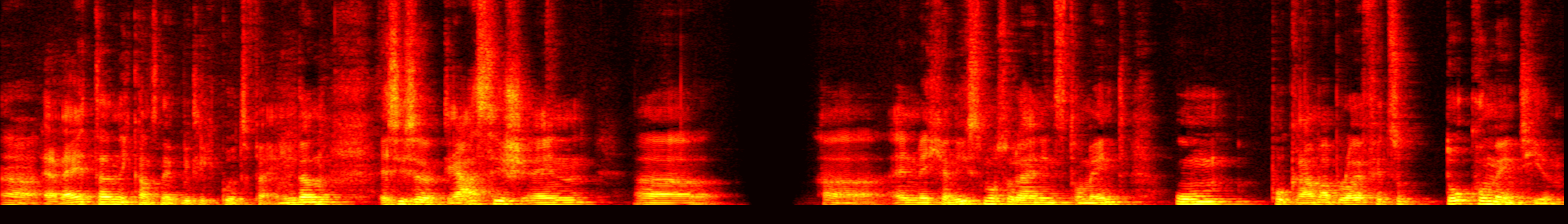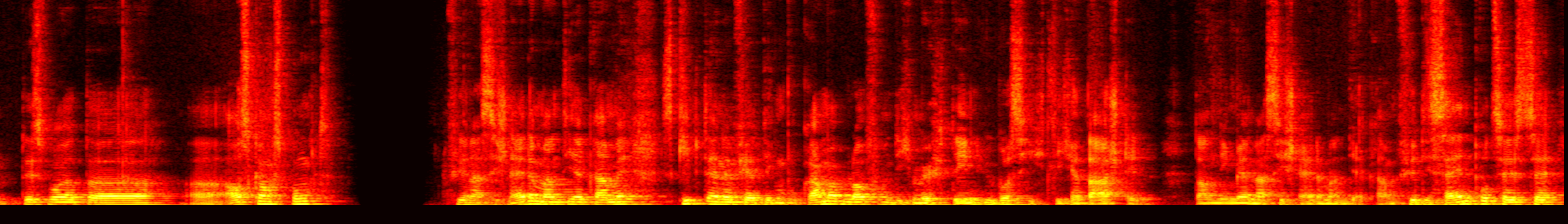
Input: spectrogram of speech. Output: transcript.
äh, erweitern, ich kann es nicht wirklich gut verändern. Es ist ja klassisch ein, äh, äh, ein Mechanismus oder ein Instrument, um Programmabläufe zu dokumentieren. Das war der äh, Ausgangspunkt für Nassi-Schneidermann-Diagramme. Es gibt einen fertigen Programmablauf und ich möchte den übersichtlicher darstellen. Dann nehme ich ein Nassi-Schneidermann-Diagramm. Für Designprozesse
